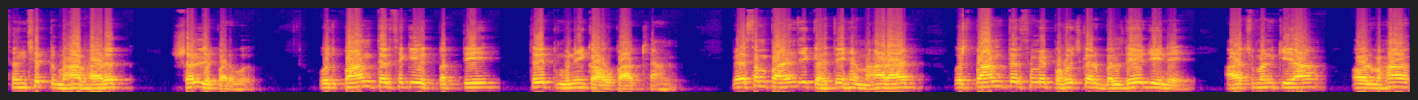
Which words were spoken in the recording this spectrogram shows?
संक्षिप्त महाभारत, शल्य पर्व। उत्पान तीर्थ की उत्पत्ति त्रित मुनि का उपाख्यान। पायन जी कहते हैं, महाराज उत्पान तीर्थ में पहुंचकर बलदेव जी ने आचमन किया और वहाँ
